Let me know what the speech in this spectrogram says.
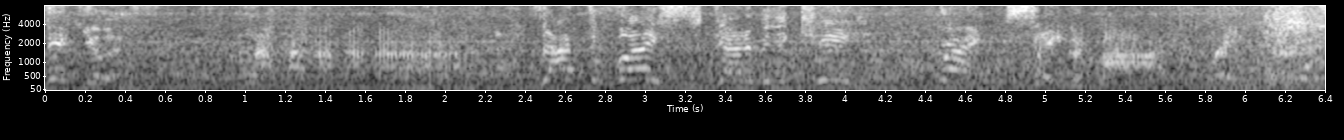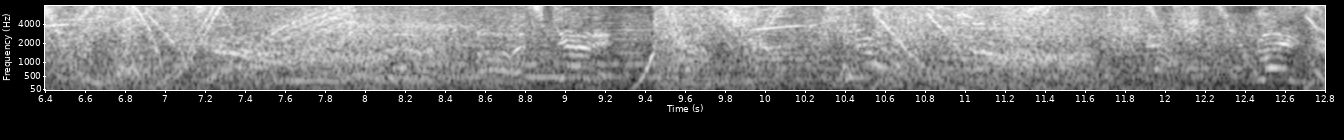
Ridiculous. that device has got to be the key. Right. Say goodbye, Ranger. Let's get it! Laser!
